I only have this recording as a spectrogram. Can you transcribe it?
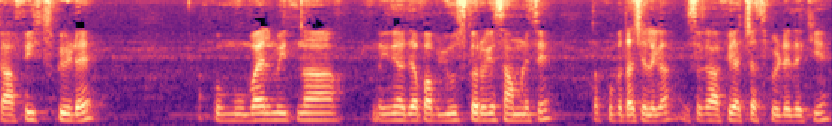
काफ़ी स्पीड है। आपको मोबाइल में इतना नहीं जब आप यूज़ करोगे सामने से तो आपको पता चलेगा। इसका काफ़ी अच्छा स्पीड है, देखिए।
